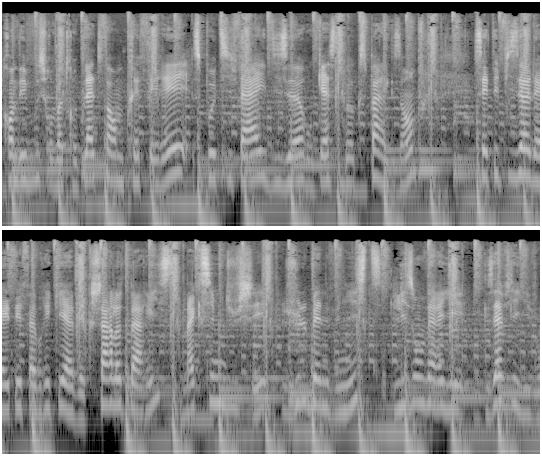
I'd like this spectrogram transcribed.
Rendez-vous sur votre plateforme préférée, Spotify, Deezer ou Castbox par exemple. Cet épisode a été fabriqué avec Charlotte Baris, Maxime Duché, Jules Benveniste, Lison Verrier Xavier Yvon.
